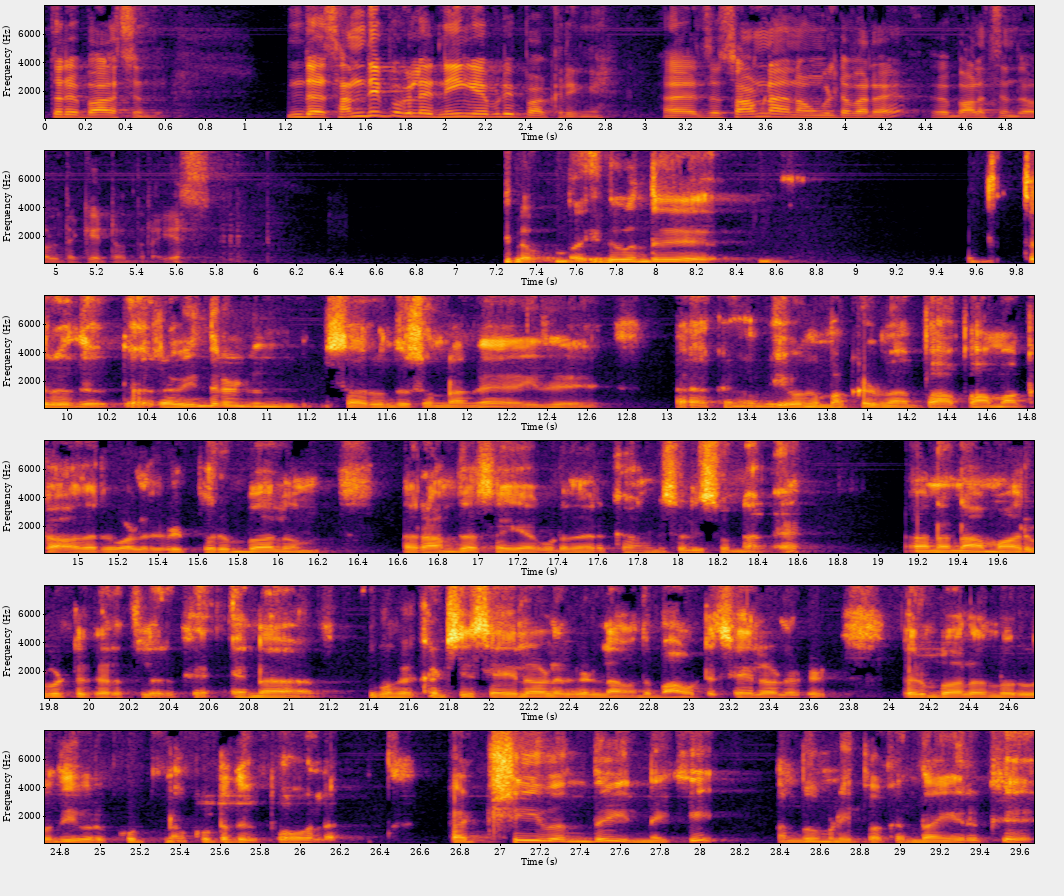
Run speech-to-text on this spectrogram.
திரு பாலச்சந்தர் இந்த சந்திப்புகளை நீங்கள் எப்படி பார்க்குறீங்க? சாமிநாதன் நான் உங்கள்கிட்ட வரேன். பாலச்சந்தர் அவர்கிட்ட கேட்டு வந்துடுறேன். எஸ் இல்லை இது வந்து திரு ரவீந்திரன் சார் வந்து சொன்னாங்க இது இவங்க மக்கள் பா- பாமக ஆதரவாளர்கள் பெரும்பாலும் ராம்தாஸ் ஐயா கூட தான் இருக்காங்கன்னு சொல்லி சொன்னாங்க. ஆனால் நான் மாறுபட்ட கருத்தில் இருக்கேன். ஏன்னா இவங்க கட்சி செயலாளர்கள்லாம் வந்து மாவட்ட செயலாளர்கள் பெரும்பாலானோர் வந்து இவர் கூட்டின கூட்டத்துக்கு போகலை. கட்சி வந்து இன்னைக்கு அன்புமணி பக்கம் தான் இருக்கு.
